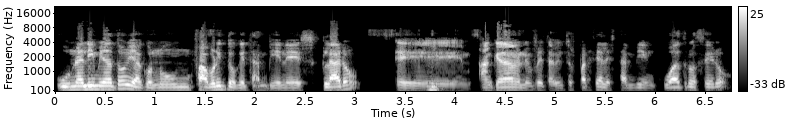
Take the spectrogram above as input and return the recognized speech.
una eliminatoria con un favorito que también es claro. Eh, han quedado en enfrentamientos parciales también 4-0,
